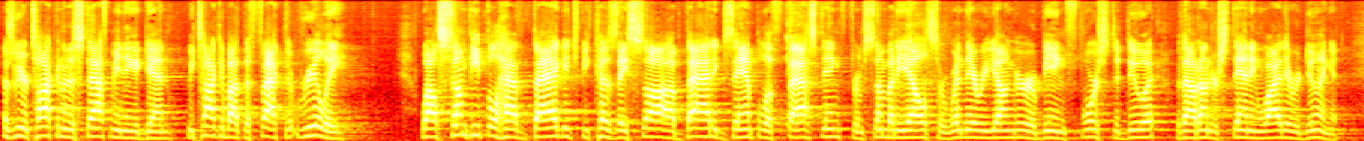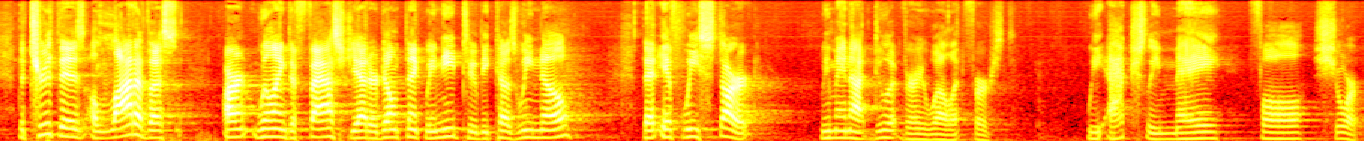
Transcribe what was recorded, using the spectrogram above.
As we were talking in the staff meeting again, we talked about the fact that really while some people have baggage because they saw a bad example of fasting from somebody else or when they were younger or being forced to do it without understanding why they were doing it, the truth is, a lot of us aren't willing to fast yet or don't think we need to because we know that if we start, we may not do it very well at first. We actually may fall short.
